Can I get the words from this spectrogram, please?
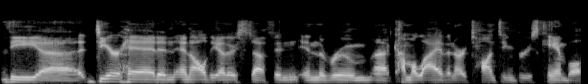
the uh, deer head and, and all the other stuff in in the room uh, come alive and are taunting Bruce Campbell.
